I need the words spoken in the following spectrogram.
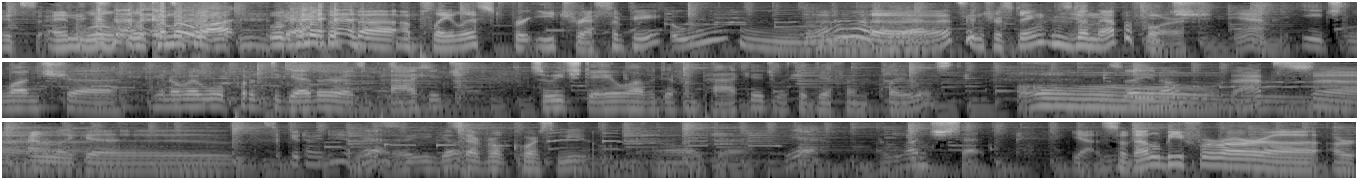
It's and we'll we'll come up with, we'll come up with uh, a playlist for each recipe. Ooh, Ah, Yeah. that's interesting. Who's done that before? yeah. Each lunch, uh, you know, maybe we'll put it together as a package. So each day we'll have a different package with a different playlist. Oh, So, you know. that's uh, Kind of like a That's a good idea. Yeah, there you go. several course meal. Kind of like a, yeah, a lunch set. Yeah, so that'll be for our uh, our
